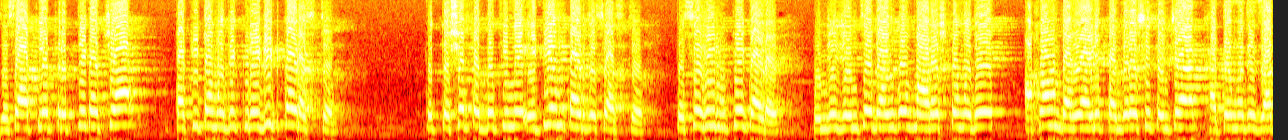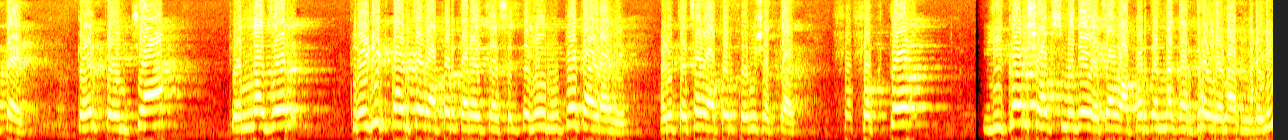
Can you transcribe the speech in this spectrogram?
जसं आपल्या प्रत्येकाच्या पाकिटामध्ये क्रेडिट कार्ड असतं तर तशा पद्धतीने एटीएम कार्ड जसं असतं तसं हे रुपे कार्ड आहे. म्हणजे ज्यांचं बँक ऑफ महाराष्ट्रामध्ये अकाउंट आहे आणि पंधराशे त्यांच्या खात्यामध्ये जात आहेत तर त्यांच्या त्यांना जर क्रेडिट कार्डचा वापर करायचा असेल तर हे रुपे कार्ड आहे आणि त्याचा वापर करू शकतात. फक्त लिकर शॉप्समध्ये याचा वापर त्यांना करता येणार नाही.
